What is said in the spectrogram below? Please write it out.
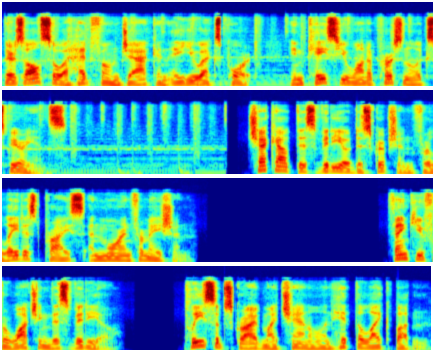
there's also a headphone jack and AUX port, in case you want a personal experience. Check out this video description for latest price and more information. Thank you for watching this video. Please subscribe my channel and hit the like button.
